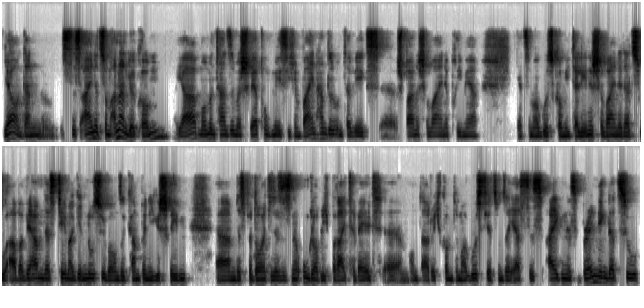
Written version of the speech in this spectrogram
Ja, und dann ist das eine zum anderen gekommen. Ja, momentan sind wir schwerpunktmäßig im Weinhandel unterwegs, äh, spanische Weine primär. Jetzt im August kommen italienische Weine dazu. Aber wir haben das Thema Genuss über unsere Company geschrieben. Ähm, das bedeutet, das ist eine unglaublich breite Welt. Ähm, und dadurch kommt im August jetzt unser erstes eigenes Branding dazu.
